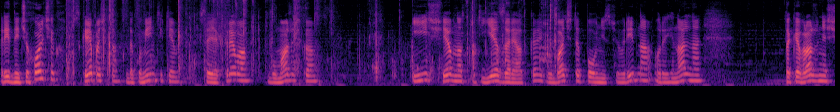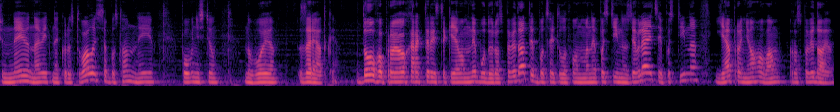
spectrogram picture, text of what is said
рідний чехольчик, скрепочка, документики, все як треба, бумажечка. І ще в нас тут є зарядка, як ви бачите, повністю рідна, оригінальна. Таке враження, що нею навіть не користувалися, бо стан неї повністю нової зарядки. Довго про його характеристики я вам не буду розповідати, бо цей телефон у мене постійно з'являється і постійно я про нього вам розповідаю.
